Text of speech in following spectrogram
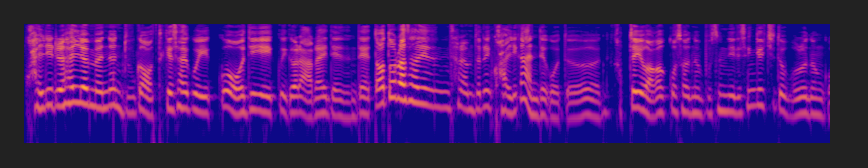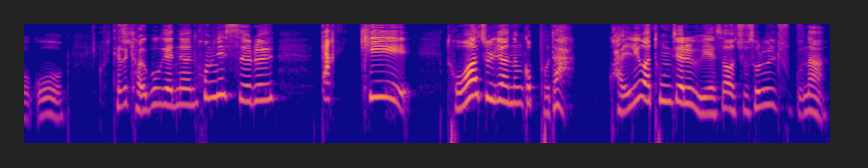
관리를 하려면은 누가 어떻게 살고 있고 어디에 있고 이걸 알아야 되는데 떠돌아 사는 사람들은 관리가 안 되거든. 갑자기 와 갖고서는 무슨 일이 생길지도 모르는 거고. 그래서 결국에는 홈리스를 딱히 도와주려는 것보다 관리와 통제를 위해서 주소를 주구나.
